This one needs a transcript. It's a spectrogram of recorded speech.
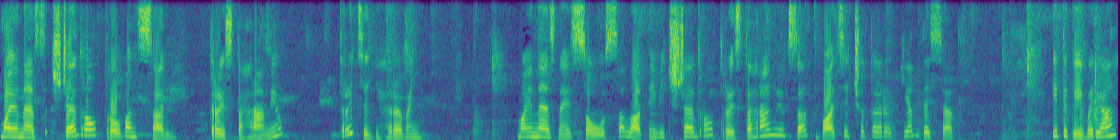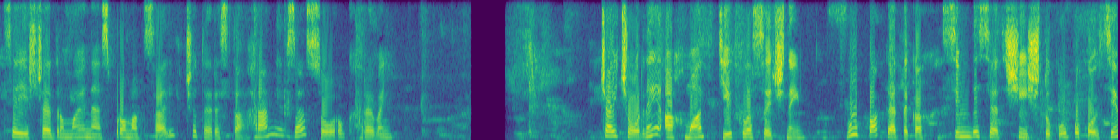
Майонез щедро провансаль 300 грамів 30 гривень. Майонезний соус салатний від щедро 300 грамів за 24,50. І такий варіант це і щедро майонез промацаль 400 грамів за 40 гривень. Чай чорний Ахмат Ті класичний. В пакетиках 76 штук у упаковці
